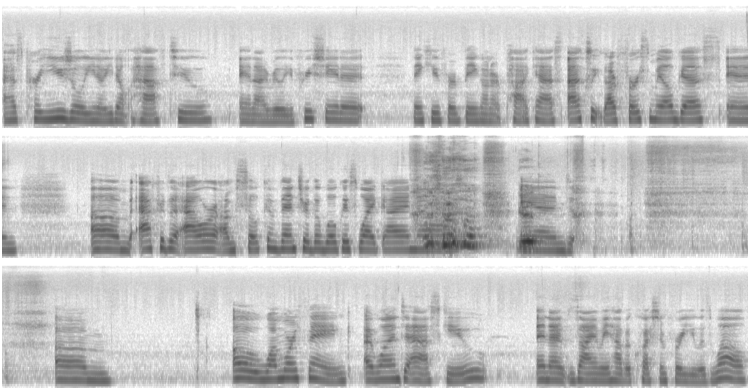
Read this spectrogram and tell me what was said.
as per usual, you know, you don't have to, and I really appreciate it. Thank you for being on our podcast. Actually, our first male guest, and Um, after the hour, I'm convinced you're the wokest white guy I know. And um, oh, one more thing I wanted to ask you, and I, Zion may have a question for you as well.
